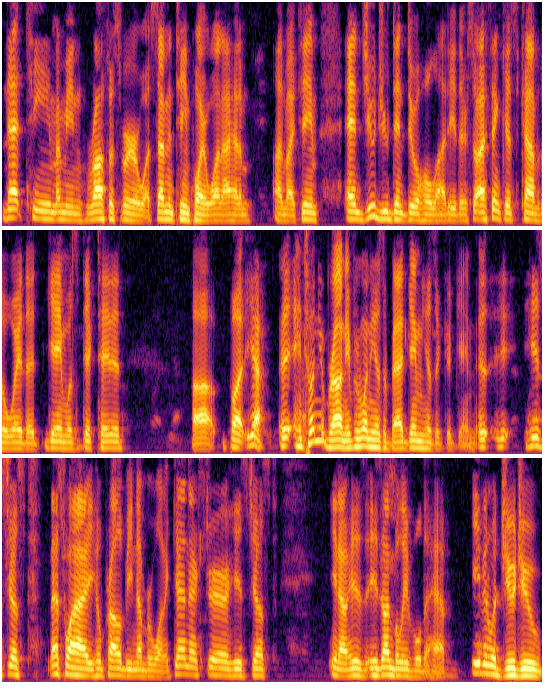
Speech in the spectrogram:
that team, I mean, Roethlisberger, what, 17.1? I had him on my team. And Juju didn't do a whole lot either. So I think it's kind of the way the game was dictated. Uh, but yeah, Antonio Brown, even when he has a bad game, he has a good game. He, he's just, that's why he'll probably be number one again next year. He's just, you know, he's, he's unbelievable to have. Even with Juju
